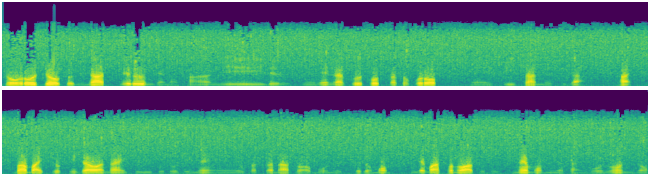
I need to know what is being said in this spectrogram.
ー、道路状況になってるみたいな感じでですね、連絡を取ったところ、えー、聞いたんですが、はい。まあまあ一応怪我はないということでね、よかったなとは思うんですけども、で、まあその後ですね、もう皆さんご存知の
